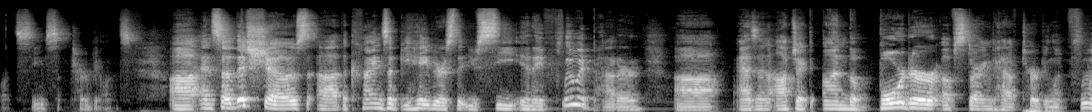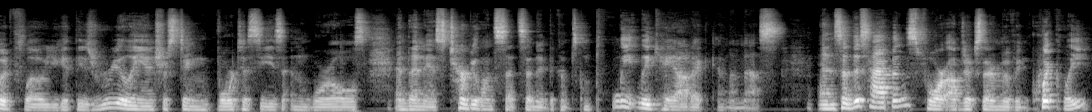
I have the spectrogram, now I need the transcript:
let's see some turbulence. Uh, and so this shows uh, the kinds of behaviors that you see in a fluid pattern uh, as an object on the border of starting to have turbulent fluid flow. You get these really interesting vortices and whirls. And then as turbulence sets in, it becomes completely chaotic and a mess. And so this happens for objects that are moving quickly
